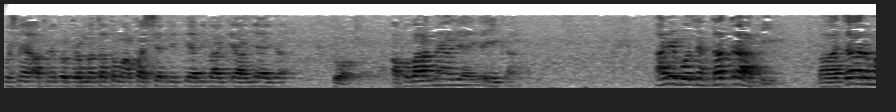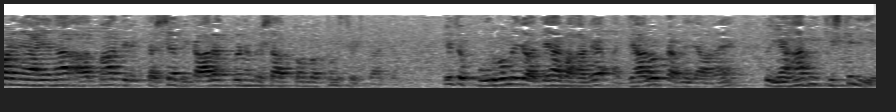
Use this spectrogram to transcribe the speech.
उसने अपने को ब्रह्म तत्व अपश्यत इत्यादि वाक्य आ जाएगा। तो अपवाद में आ जाएगा, एक आगे बोलते हैं तत्र आती वाचारमण न्याय न आत्मातिरिक्त विकारत्व मृषात्व वक्तुम सृष्टाचम ये जो पूर्व में जो अध्याय भाग है, अध्यारोप करने जा रहे हैं तो यहाँ भी किसके लिए?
